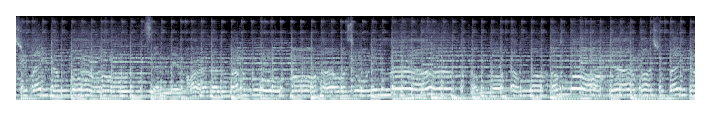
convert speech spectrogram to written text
ماشي بين الله سلم على المحبوب طه رسول الله. الله الله الله يا الله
